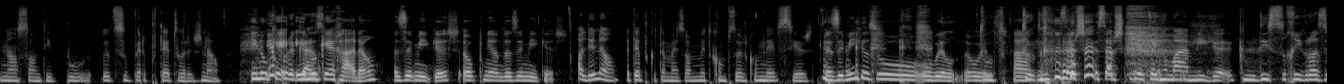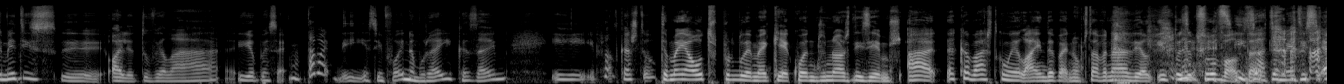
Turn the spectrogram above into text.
Não são tipo super protetoras, não. E nunca, Eu, e acaso- nunca erraram as amigas, a opinião das amigas? Olha, não. Até porque eu também só me meto com pessoas como deve ser. As amigas ou, ou ele? Ou ele? Ah. Sabes, sabes que eu tenho uma amiga que me disse rigorosamente isso: eh, Olha, tu vê lá. E eu pensei: Está bem. E assim foi, namorei, casei-me e, e pronto, cá estou. Também há outro problema que é quando nós dizemos Ah, acabaste com ele, ah, ainda bem, não gostava nada dele, e depois a pessoa volta. Exatamente, isso é.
